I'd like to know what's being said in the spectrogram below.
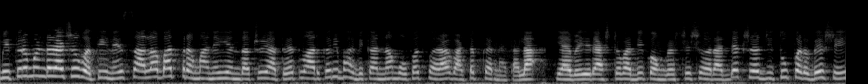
मित्रमंडळाच्या वतीने सालाबाद प्रमाणे यंदाच्या यात्रेत वारकरी भाविकांना मोफत फराळ वाटप करण्यात आला. यावेळी राष्ट्रवादी काँग्रेसचे शहराध्यक्ष जितू परदेशी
